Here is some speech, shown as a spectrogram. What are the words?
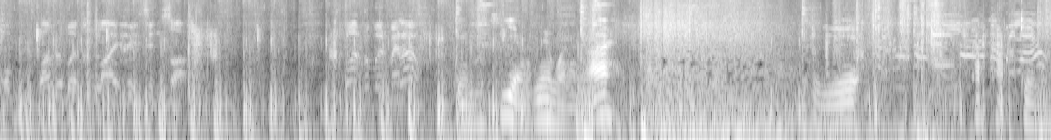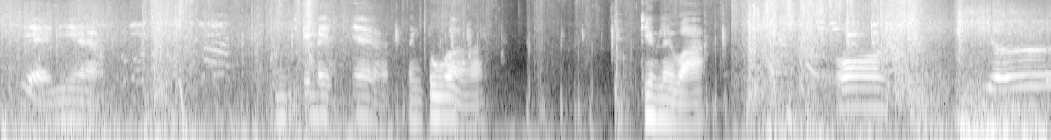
พบวางระเบิดทำลายให้สิ้นซากวางระเบิดไปแล้ว เกมเหี้ยเล่นหมดแล้ววะอี พัดพัดเกมเหี้ยเนี่ยมึงเกมอะไรเนี่ยแต่งตัวเหรอเกมอะไรวะโอ้ยเยอะ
